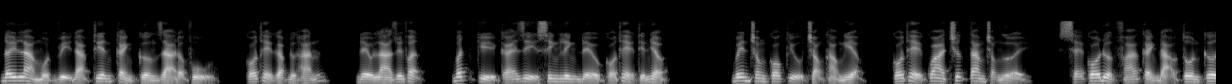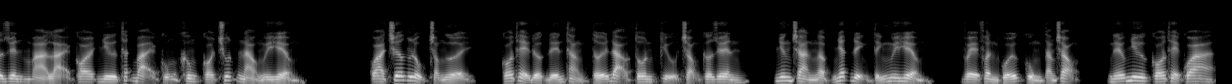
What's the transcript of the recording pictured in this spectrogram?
Đây là một vị đạp thiên cảnh cường giả động phủ, có thể gặp được hắn, đều là duyên phận, bất kỳ cái gì sinh linh đều có thể tiến nhập. Bên trong có cựu trọng khảo nghiệm, có thể qua trước tam trọng người, sẽ có được phá cảnh đạo tôn cơ duyên mà lại coi như thất bại cũng không có chút nào nguy hiểm. Qua trước lục trọng người, có thể được đến thẳng tới đạo tôn cựu trọng cơ duyên, nhưng tràn ngập nhất định tính nguy hiểm. Về phần cuối cùng tam trọng, nếu như có thể qua,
